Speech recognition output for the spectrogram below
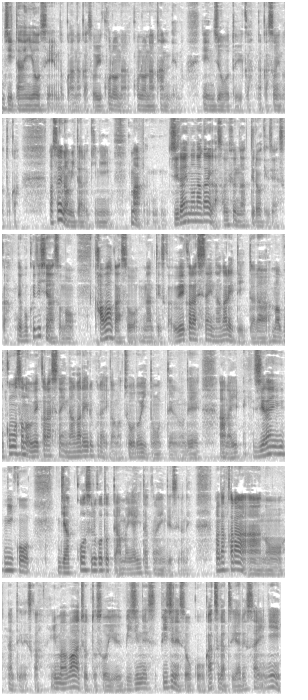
時短要請とか、なんかそういうコロナ、コロナ関連の炎上というか、なんかそういうのとか、まあそういうのを見たときに、まあ時代の流れがそういう風になってるわけじゃないですか。で、僕自身はその川がそう、なんていうんですか、上から下に流れていったら、まあ僕もその上から下に流れるくらいがまあちょうどいいと思ってるので、あの、時代にこう、逆行することってあんまりやりたくないんですよね。まあだから、あの、なんていうんですか、今はちょっとそういうビジネス、ビジネスをこうガツガツやる際に、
